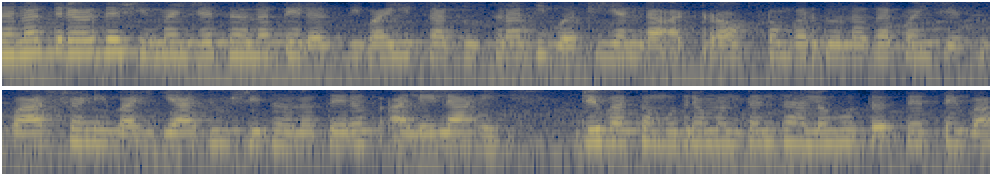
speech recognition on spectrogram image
धनत्रयोदशी म्हणजे धनतेरस दिवाळीचा दुसरा दिवस यंदा अठरा ऑक्टोबर दोन हजार पंचवीस वार शनिवार या दिवशी धनतेरस आलेला आहे. जेव्हा समुद्र मंथन झालं होतं तर तेव्हा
